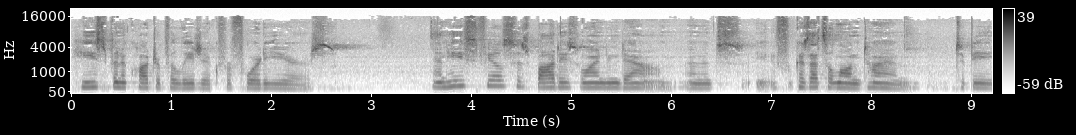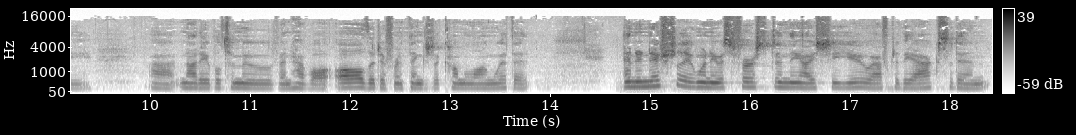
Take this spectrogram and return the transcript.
he's been a quadriplegic for 40 years. And he feels his body's winding down, and it's because that's a long time to be uh, not able to move and have all, all the different things that come along with it. And initially, when he was first in the ICU after the accident,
